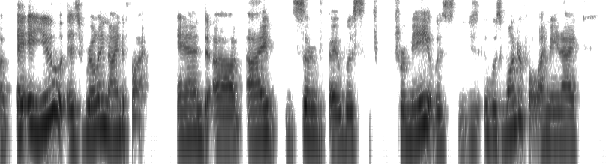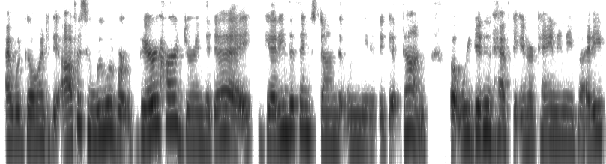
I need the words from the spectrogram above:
Uh, AAU is really nine to five. And uh, I sort of, it was, for me, it was, it was wonderful. I mean, I, I would go into the office and we would work very hard during the day getting the things done that we needed to get done. But we didn't have to entertain anybody.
